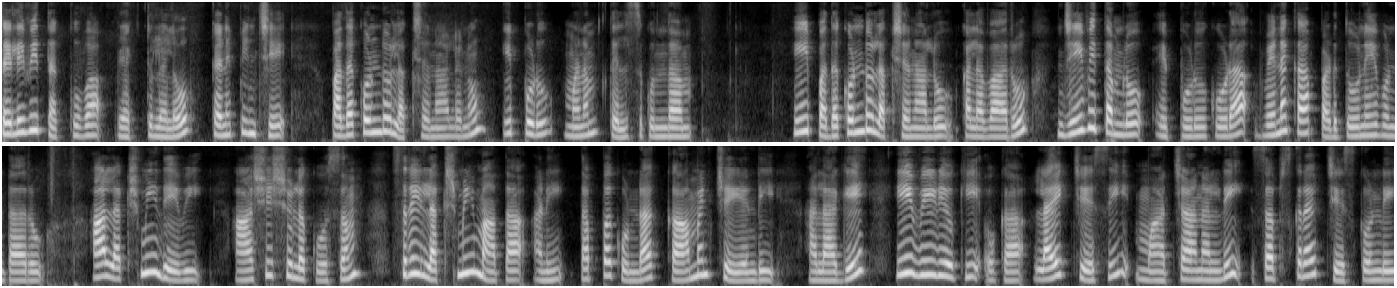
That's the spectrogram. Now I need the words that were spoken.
తెలివి తక్కువ వ్యక్తులలో కనిపించే పదకొండు లక్షణాలను ఇప్పుడు మనం తెలుసుకుందాం. ఈ పదకొండు లక్షణాలు కలవారు జీవితంలో ఎప్పుడూ కూడా వెనక పడుతూనే ఉంటారు. ఆ లక్ష్మీదేవి ఆశీస్సుల కోసం శ్రీ లక్ష్మీమాత అని తప్పకుండా కామెంట్ చేయండి. అలాగే ఈ వీడియోకి ఒక లైక్ చేసి మా ఛానల్ని సబ్స్క్రైబ్ చేసుకోండి.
